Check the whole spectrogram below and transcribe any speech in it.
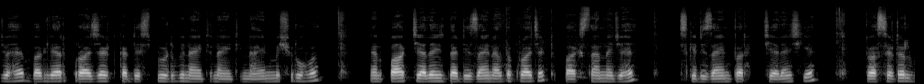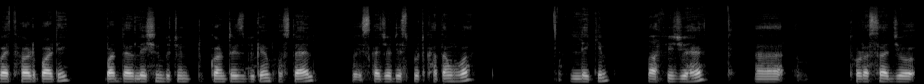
जो है बगलियर प्रोजेक्ट का डिस्प्यूट भी 1999 में शुरू हुआ। Then Pak challenge the design of the project Pakistan ने जो है इसके डिज़ाइन पर चैलेंज किया। It was settled by third party but the relation between two countries became hostile तो इसका जो डिस्प्यूट ख़त्म हुआ। लेकिन काफ़ी जो है थोड़ा सा जो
